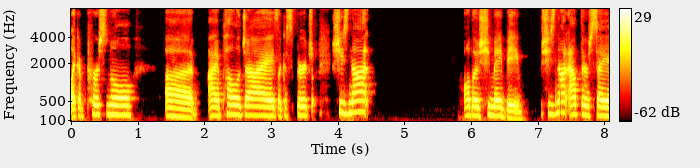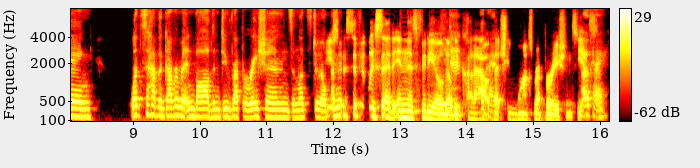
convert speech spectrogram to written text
like a personal uh i apologize like a spiritual she's not although she may be, she's not out there saying, let's have the government involved and do reparations and let's do She I mean, specifically said in this video that we cut out Okay. that she wants reparations. Yes. okay.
